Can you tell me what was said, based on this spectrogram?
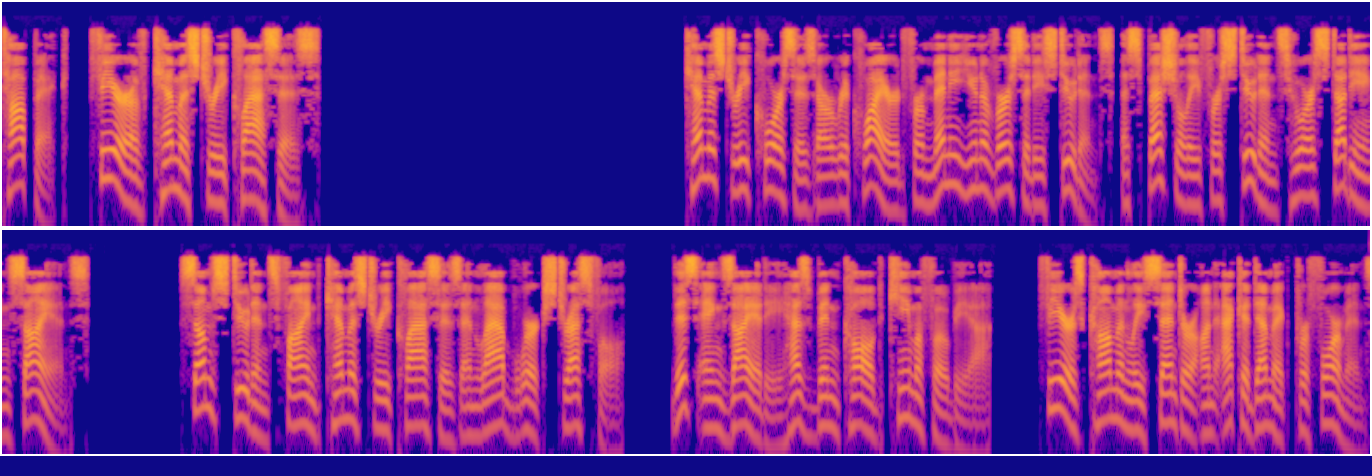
Topic: Fear of chemistry classes. Chemistry courses are required for many university students, especially for students who are studying science. Some students find chemistry classes and lab work stressful. This anxiety has been called chemophobia. Fears commonly center on academic performance,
